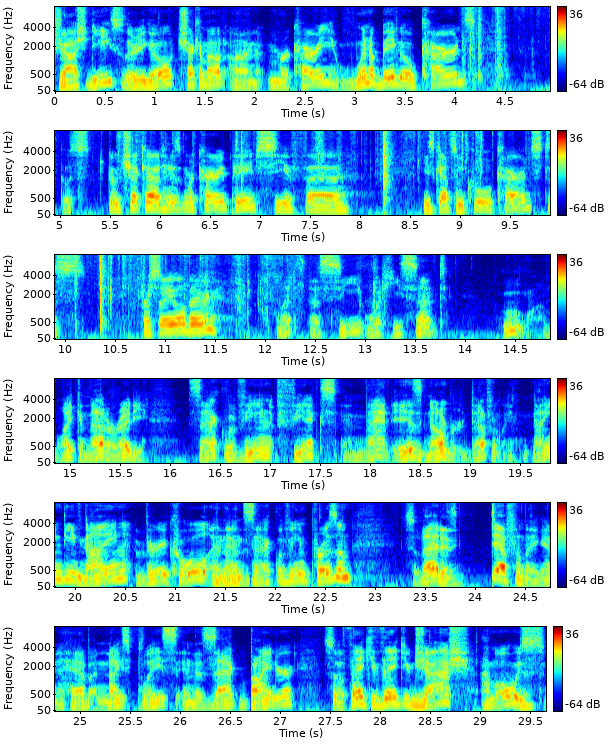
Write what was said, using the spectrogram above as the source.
Josh D. So there you go. Check him out on Mercari. Winnebago Cards. Go go check out his Mercari page. See if uh, he's got some cool cards to, for sale there. Let us see what he sent. Ooh, I'm liking that already. Zach LaVine, Phoenix, and that is numbered, definitely. 99, very cool. And then Zach LaVine Prizm. So that is definitely going to have a nice place in the Zach binder. So thank you, thank you, Josh. I'm always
